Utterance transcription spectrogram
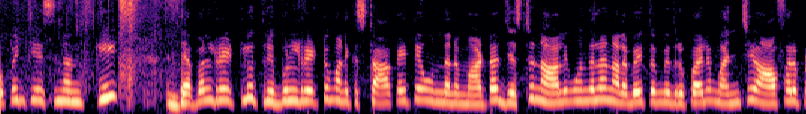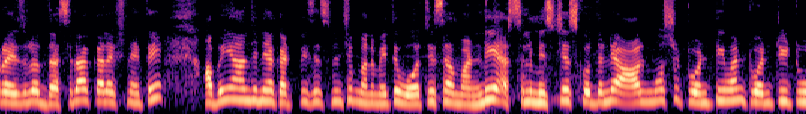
ఓపెన్ చేసినందుకు డబల్ రేట్లు త్రిబుల్ రేట్లు మనకి స్టాక్ అయితే ఉందన్నమాట. జస్ట్ నాలుగు వందల నలభై తొమ్మిది రూపాయలు మంచి ఆఫర్ ప్రైస్లో దసరా కలెక్షన్ అయితే అభయ కట్ పీసెస్ నుంచి మనమైతే వచ్చేసామండి. అసలు మిస్ చేసుకోవద్దండి almost twenty one twenty two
